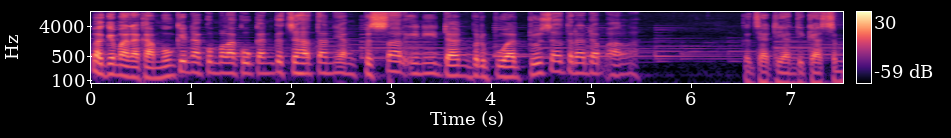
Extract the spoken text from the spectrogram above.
Bagaimanakah mungkin aku melakukan kejahatan yang besar ini dan berbuat dosa terhadap Allah? Kejadian 39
